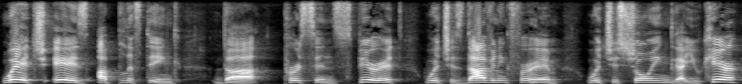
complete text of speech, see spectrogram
which is uplifting the person's spirit, which is davening for him, which is showing that you care.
